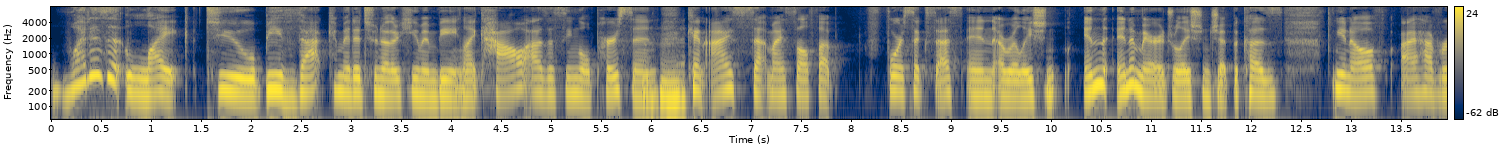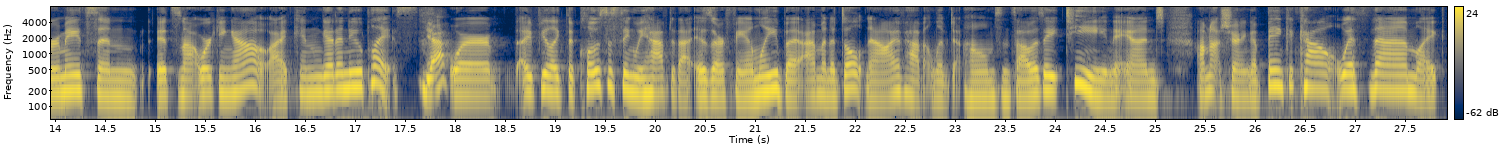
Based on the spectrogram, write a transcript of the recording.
what is it like to be that committed to another human being? Like, how, as a single person, mm-hmm. can I set myself up for success in a relation in in a marriage relationship because you know if i have roommates and it's not working out i can get a new place yeah or i feel like the closest thing we have to that is our family but i'm an adult now i haven't lived at home since i was 18 and i'm not sharing a bank account with them like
